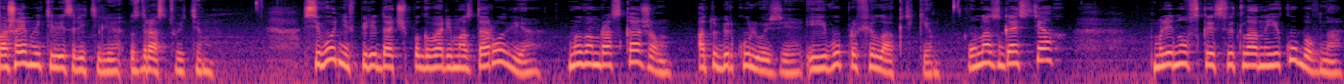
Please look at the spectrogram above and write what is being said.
Уважаемые телезрители, здравствуйте! Сегодня в передаче «Поговорим о здоровье» мы вам расскажем о туберкулезе и его профилактике. У нас в гостях Малиновская Светлана Якубовна,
